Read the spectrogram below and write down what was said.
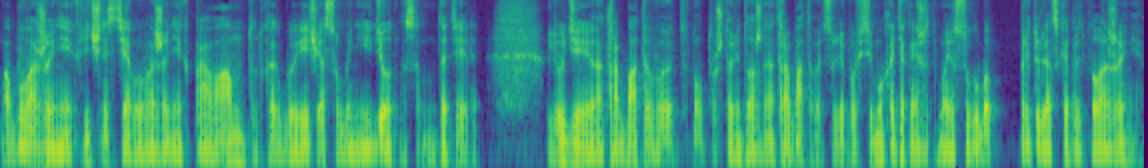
об уважении к личности, об уважении к правам, тут как бы речи особо не идет на самом-то деле. Люди отрабатывают ну, то, что они должны отрабатывать, судя по всему, хотя, конечно, это мое сугубо притуляцкое предположение.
